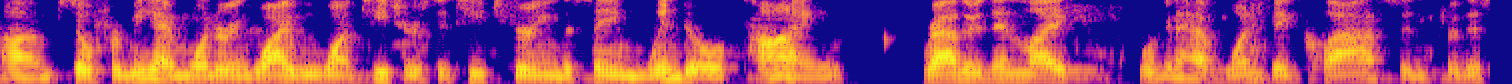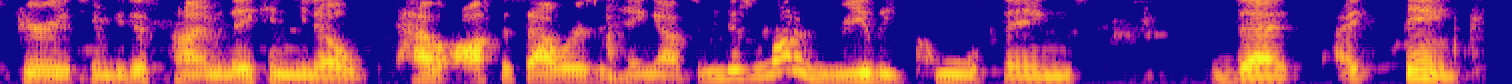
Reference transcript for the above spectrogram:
Um, so, for me, I'm wondering why we want teachers to teach during the same window of time rather than like we're going to have one big class and for this period it's going to be this time and they can you know have office hours and hangouts i mean there's a lot of really cool things that i think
